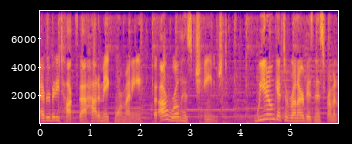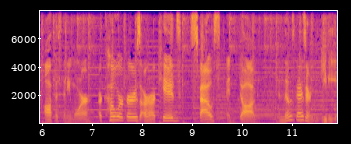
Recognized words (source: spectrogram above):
Everybody talks about how to make more money, but our world has changed. We don't get to run our business from an office anymore. Our coworkers are our kids, spouse, and dog, and those guys are needy.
